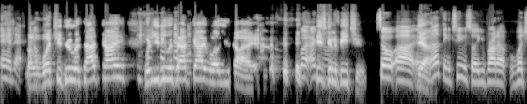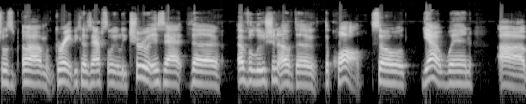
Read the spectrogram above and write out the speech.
and uh, So okay, what you do with that guy? What do you do with that guy? Well, you die. But He's going to beat you. So uh, Yeah. another thing too, so you brought up, which was um, great because absolutely true, is that the evolution of the the qual. So yeah, when uh,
